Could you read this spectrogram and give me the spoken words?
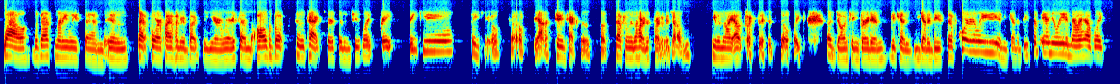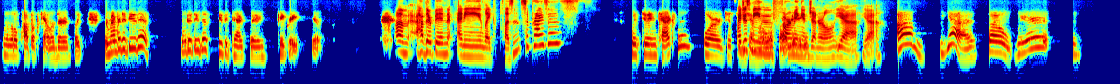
wow, the best money we spend is that four or 500 bucks a year where I send all the books to the tax person and she's like, great, thank you. Thank you. So yeah, doing taxes. That's definitely the hardest part of my job even though I outsource it, it's still like a daunting burden because you got to do stuff quarterly and you got to do stuff annually. And now I have like my little pop up calendar. It's like, remember to do this, remember to do this stupid tax thing. Okay, great. Yeah. Um, have there been any like pleasant surprises with doing taxes or just? I just mean farming? farming in general. Yeah, yeah. Um, yeah. So we're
